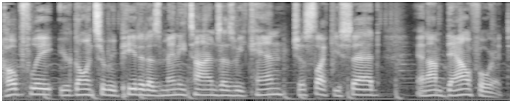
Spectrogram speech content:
Hopefully, you're going to repeat it as many times as we can, just like you said, and I'm down for it.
